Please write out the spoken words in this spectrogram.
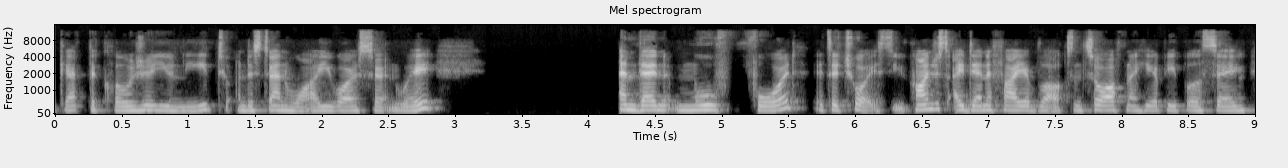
get the closure you need to understand why you are a certain way and then move forward it's a choice you can't just identify your blocks and so often i hear people saying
